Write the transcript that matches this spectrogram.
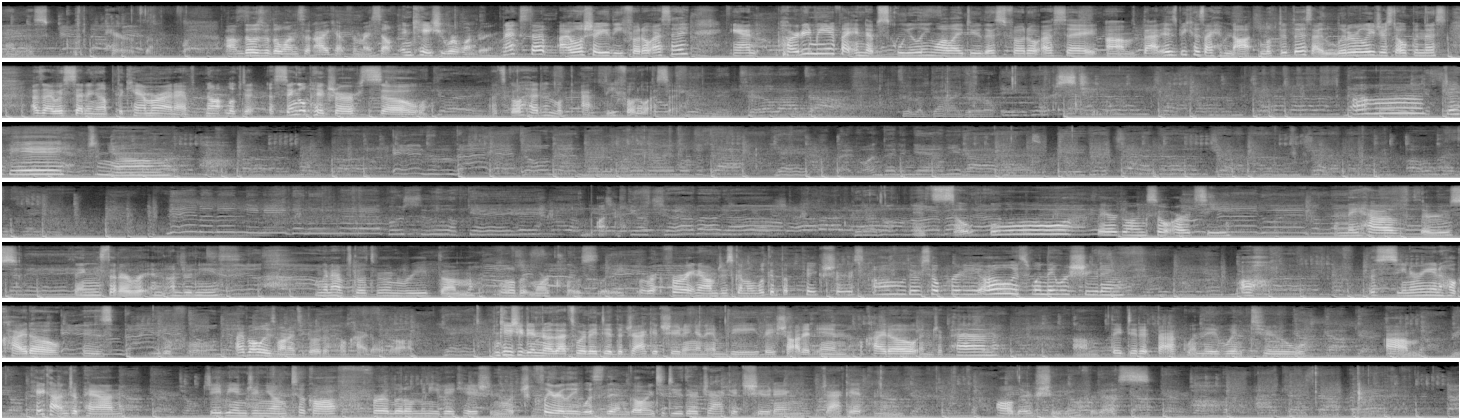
and this pair of them. Um, those are the ones that I kept for myself, in case you were wondering. Next up, I will show you the photo essay. And pardon me if I end up squealing while I do this photo essay. Um, that is because I have not looked at this. I literally just opened this as I was setting up the camera and I've not looked at a single picture. So let's go ahead and look at the photo essay. Ah, JB, Jin Young. It's so, ooh, they're going so artsy. And they have, there's things that are written underneath. I'm gonna have to go through and read them a little bit more closely. But for right now, I'm just gonna look at the pictures. Oh, they're so pretty. Oh, it's when they were shooting. Oh, the scenery in Hokkaido is beautiful. I've always wanted to go to Hokkaido though. In case you didn't know, that's where they did the jacket shooting in MV. They shot it in Hokkaido in Japan. Um, they did it back when they went to um, KCON Japan. JB and Jin Young took off for a little mini vacation, which clearly was them going to do their jacket shooting, jacket and all their shooting for this.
